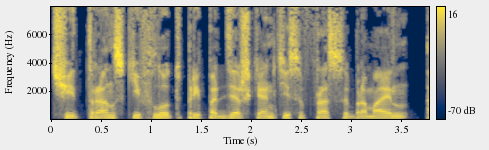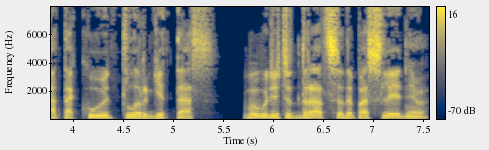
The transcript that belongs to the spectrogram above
Чайтранский флот при поддержке антисов расы Брамайн атакует Ларгитас. Вы будете драться до последнего.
